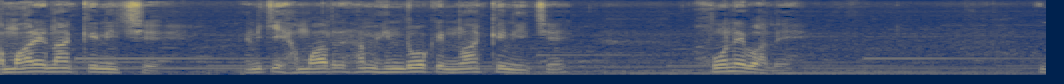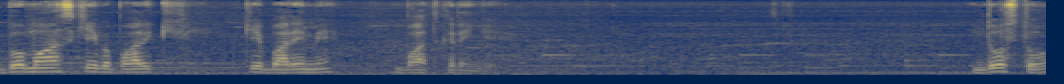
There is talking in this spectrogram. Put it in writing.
हमारे नाक के नीचे, यानी कि हमारे, हम हिंदुओं के नाक के नीचे होने वाले गौमांस के व्यापार के बारे में बात करेंगे। दोस्तों,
